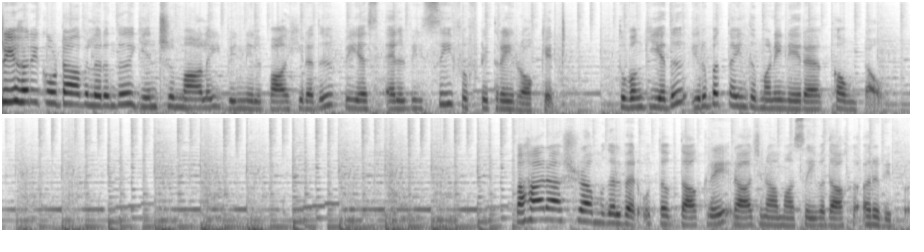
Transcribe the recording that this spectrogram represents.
ஸ்ரீஹரிகோட்டாவிலிருந்து இன்று மாலை விண்ணில் பாய்கிறது PSLV C fifty three rocket துவங்கியது இருபத்தைந்து மணி நேர கவுண்ட் டவுன் மகாராஷ்டிரா முதல்வர் உத்தவ் தாக்கரே ராஜினாமா செய்வதாக அறிவிப்பு.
